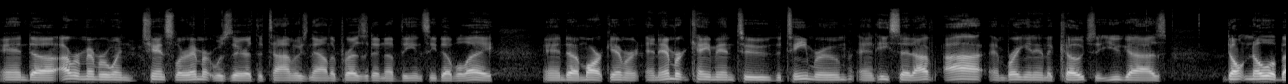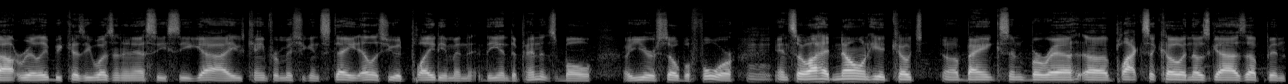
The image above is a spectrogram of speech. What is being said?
And uh, I remember when Chancellor Emmert was there at the time, who's now the president of the NCAA, and uh, Mark Emmert. And Emmert came into the team room and he said, I've, I am bringing in a coach that you guys don't know about really because he wasn't an SEC guy. He came from Michigan State. LSU had played him in the Independence Bowl a year or so before. And so I had known he had coached uh, Banks and Barrett, uh, Plaxico and those guys up in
